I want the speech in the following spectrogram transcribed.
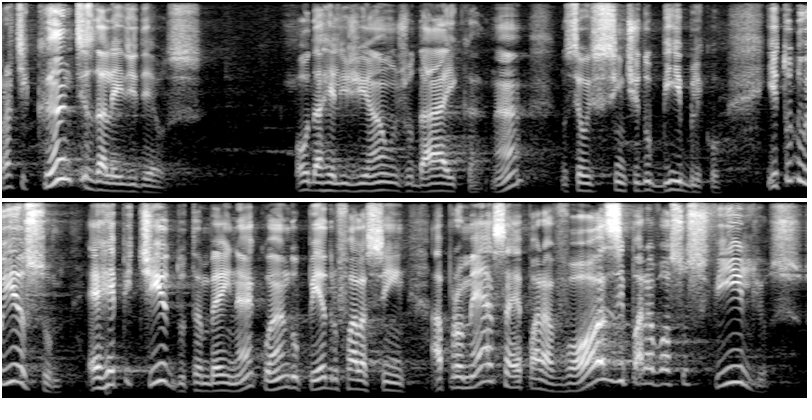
praticantes da lei de Deus, ou da religião judaica, né? No seu sentido bíblico. E tudo isso é repetido também, né? Quando Pedro fala assim: a promessa é para vós e para vossos filhos.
